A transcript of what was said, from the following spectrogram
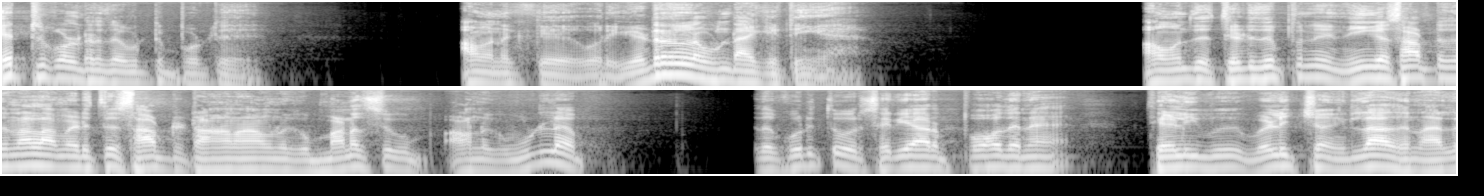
ஏற்றுக்கொள்கிறத விட்டு போட்டு அவனுக்கு ஒரு இடரலை உண்டாக்கிட்டீங்க. அவன் வந்து திடுதுப்புன்னு நீங்கள் சாப்பிட்டதுனால அவன் எடுத்து சாப்பிட்டுட்டான். ஆனால் அவனுக்கு மனசு அவனுக்கு உள்ள இதை குறித்து ஒரு சரியான போதனை தெளிவு வெளிச்சம் இல்லாதனால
